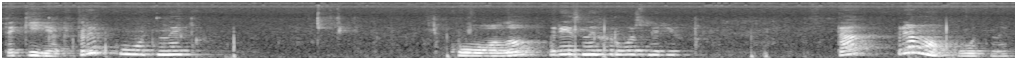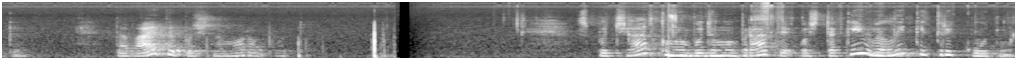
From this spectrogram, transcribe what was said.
такі як трикутник, коло різних розмірів та прямокутники. Давайте почнемо роботу. Спочатку ми будемо брати ось такий великий трикутник.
